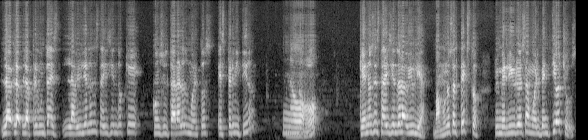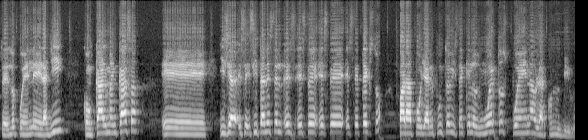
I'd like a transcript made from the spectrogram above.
la, la- la pregunta es, ¿la Biblia nos está diciendo que consultar a los muertos es permitido? No. ¿Qué nos está diciendo la Biblia? Vámonos al texto. Primer libro de Samuel 28. Ustedes lo pueden leer allí, con calma en casa. eh, y se, se citan este, es- este, este, este texto para apoyar el punto de vista de que los muertos pueden hablar con los vivos.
